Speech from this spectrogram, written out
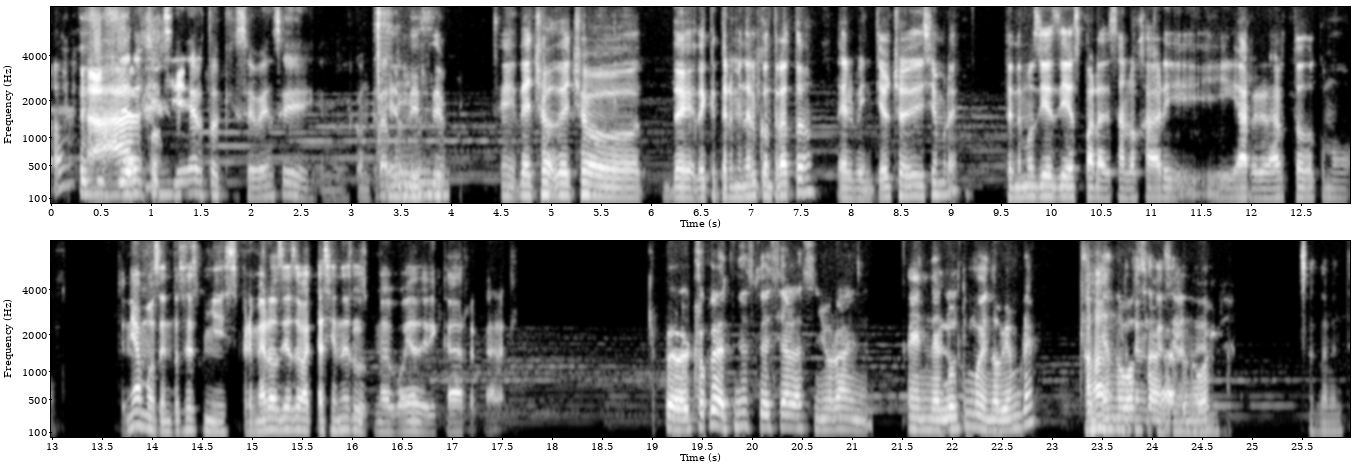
Ah, es cierto. sí es cierto, que se vence el contrato. en. Sí, de hecho, de hecho, de, de que termine el contrato, el 28 de diciembre, tenemos 10 días para desalojar y, y arreglar todo como teníamos. Entonces, mis primeros días de vacaciones los me voy a dedicar a arreglar aquí. Pero creo que le tienes que decir a la señora en, en el último de noviembre que Ajá, ya no vas a en renovar. noviembre. Exactamente.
